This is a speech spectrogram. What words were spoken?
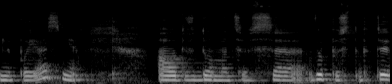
не пояснює. А от вдома це все випустити. Ти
